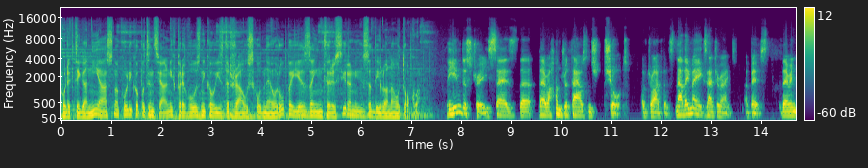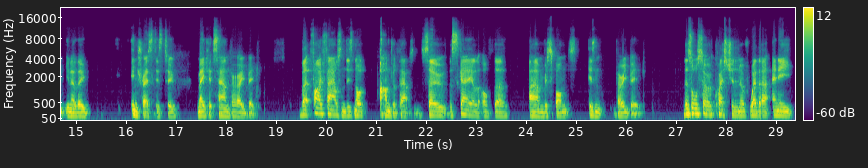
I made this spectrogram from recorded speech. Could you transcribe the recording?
poleg tega ni jasno, koliko potencialnih prevoznikov iz držav vzhodne Evrope je zainteresiranih za delo na otoku. The industry says that there are 100,000 short of drivers. Now, they may exaggerate a bit. They're in, you know, they interest is to make it sound very big. But 5,000 is not 100,000. So the scale of the um, response isn't very big. There's also a question of whether any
